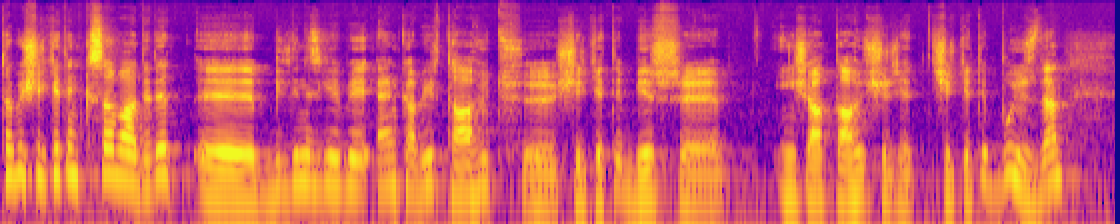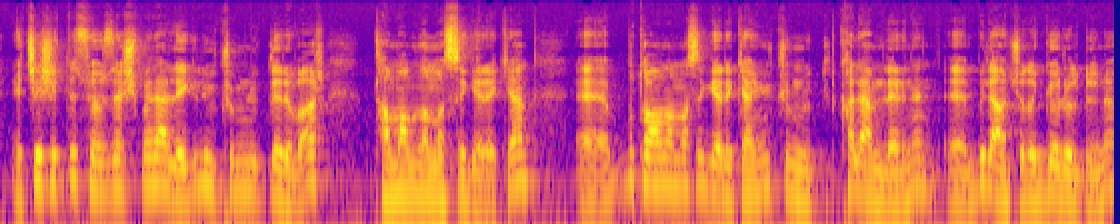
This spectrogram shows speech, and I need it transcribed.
Tabii şirketin kısa vadede e, bildiğiniz gibi Enka bir taahhüt e, şirketi, bir e, inşaat taahhüt şirket, şirketi. Bu yüzden e, çeşitli sözleşmelerle ilgili yükümlülükleri var. Tamamlaması gereken. E, bu tamamlaması gereken yükümlülük kalemlerinin e, bilançoda görüldüğünü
